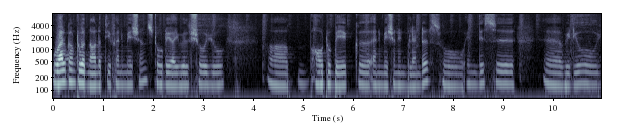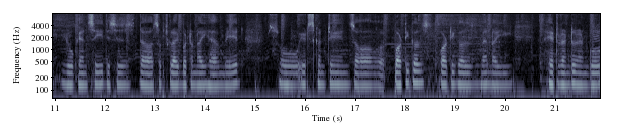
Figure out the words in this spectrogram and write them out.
welcome to Adnan Latif animations. Today I will show you uh, how to bake uh, animation in blender. So in this uh, uh, video you can see this is the subscribe button I have made. So it contains uh, particles particles when I hit render and go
